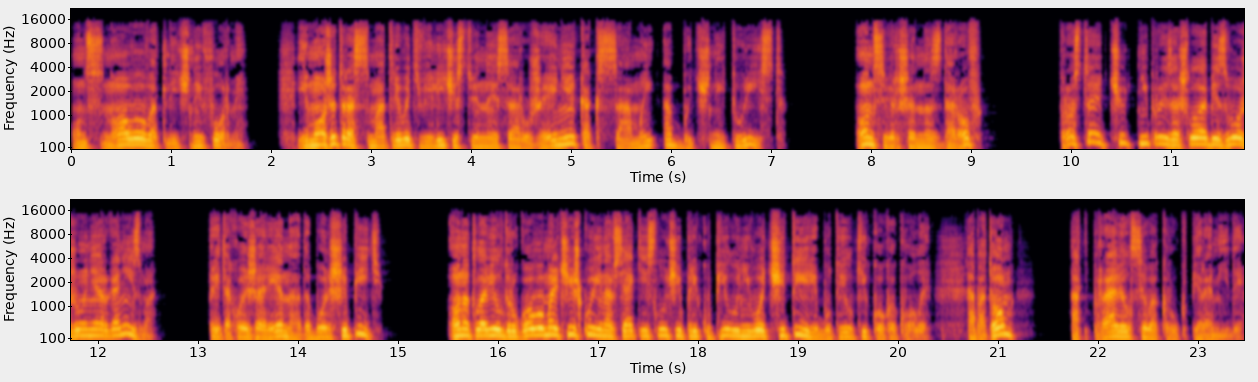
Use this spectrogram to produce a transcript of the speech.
Он снова в отличной форме и может рассматривать величественное сооружение как самый обычный турист. Он совершенно здоров, просто чуть не произошло обезвоживание организма. При такой жаре надо больше пить. Он отловил другого мальчишку и на всякий случай прикупил у него четыре бутылки Кока-Колы, а потом отправился вокруг пирамиды.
